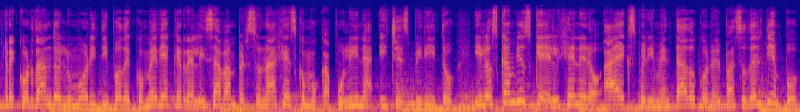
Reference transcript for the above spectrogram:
Recordando el humor y tipo de comedia que realizaban personajes como Capulina y Chespirito y los cambios que el género ha experimentado con el paso del tiempo,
